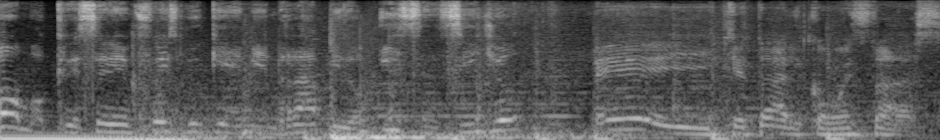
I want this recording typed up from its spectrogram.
¿Cómo crecer en Facebook Gaming rápido y sencillo? Hey, ¿qué tal? ¿Cómo estás?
